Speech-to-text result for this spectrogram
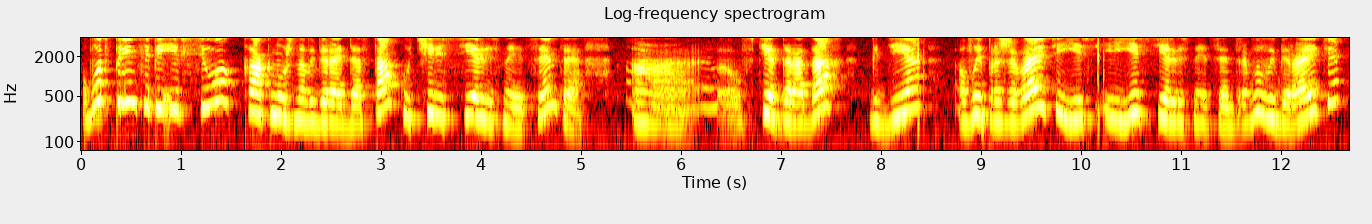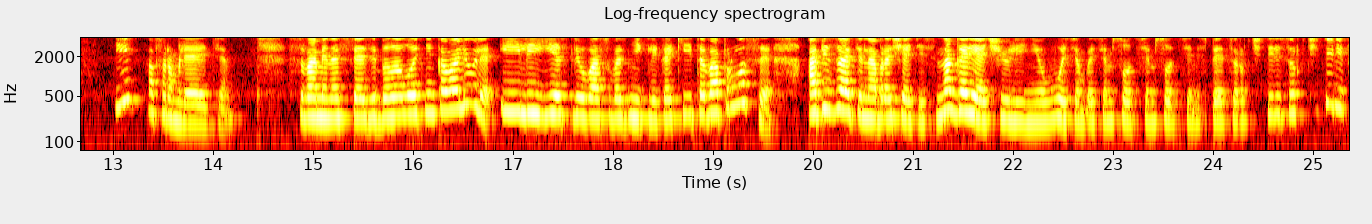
Вот, в принципе, и все, как нужно выбирать доставку через сервисные центры а, в тех городах, где вы проживаете, есть, и есть сервисные центры. Вы выбираете и оформляете. С вами на связи была Лотникова Люля. Или если у вас возникли какие-то вопросы, обязательно обращайтесь на горячую линию 8 800 775 44 44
